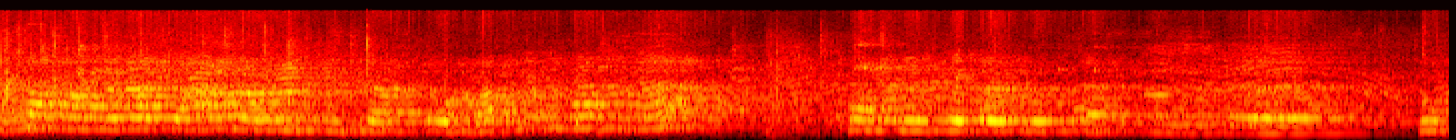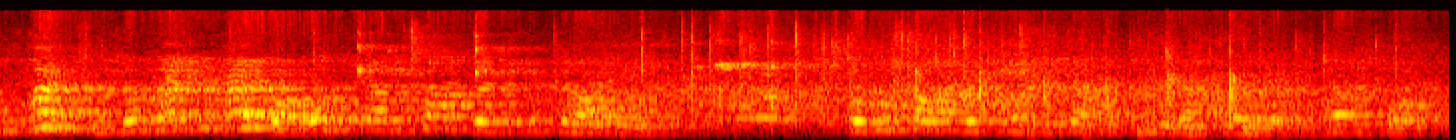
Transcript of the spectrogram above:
i samband med detta så utvisas målvakten i matcherna. Kommer nu sätta upp protest mot domslut. Nummer 22, Oskar Sander, sitter. Så fortfarande står det 5 mot 4 för Vänersborg.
